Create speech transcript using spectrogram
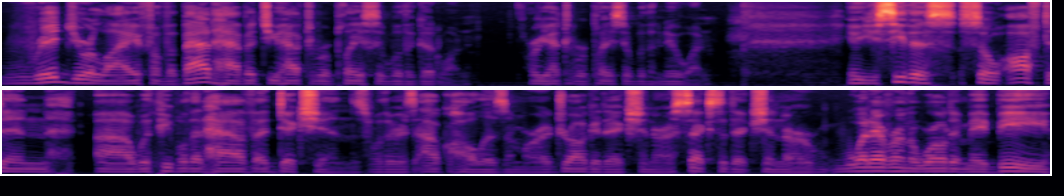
rid your life of a bad habit, you have to replace it with a good one, or you have to replace it with a new one you know, you see this so often uh, with people that have addictions, whether it's alcoholism or a drug addiction or a sex addiction or whatever in the world it may be,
